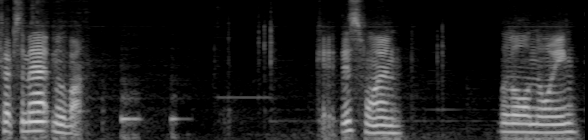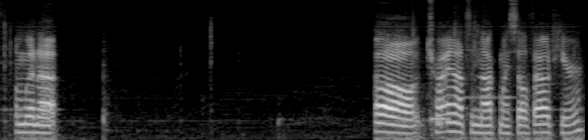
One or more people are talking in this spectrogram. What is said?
Touch the mat, move on. Okay, this one, a little annoying. I'm going to... Oh, try not to knock myself out here.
